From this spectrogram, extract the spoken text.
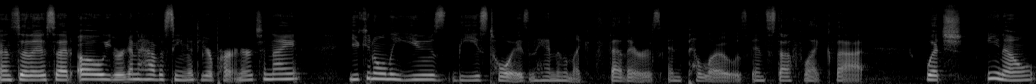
and so they said oh you're going to have a scene with your partner tonight. You can only use these toys and hand them like feathers and pillows and stuff like that which you know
